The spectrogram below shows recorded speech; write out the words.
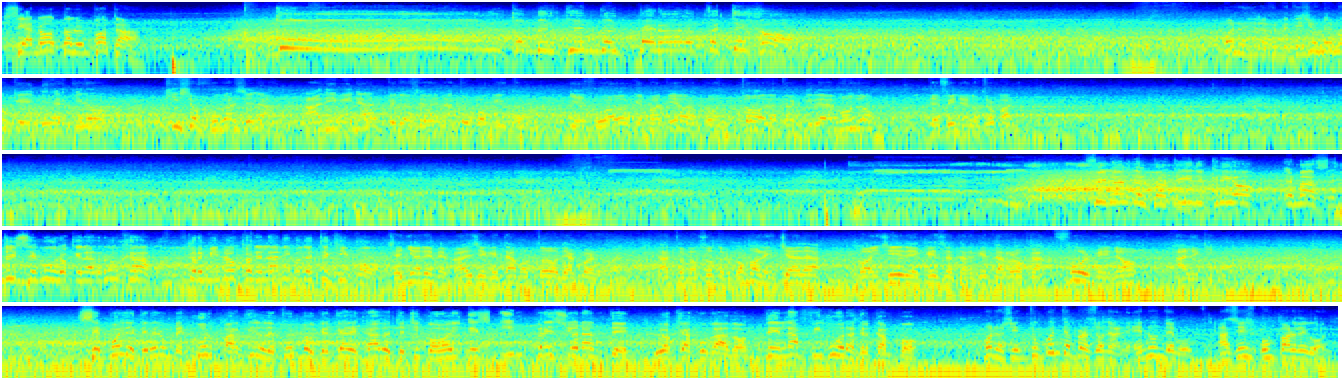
Si anota, lo empata. ¡Gol! Convirtiendo el penal en festejo. Bueno, en la repetición vemos que el arquero quiso jugársela, adivinar, pero se adelantó un poquito. Y el jugador que pateaba con toda la tranquilidad del mundo define al otro palo. Del partido y creo, es más, estoy seguro que la roja terminó con el ánimo de este equipo. Señores, me parece que estamos todos de acuerdo. ¿eh? Tanto nosotros como la hinchada coincide que esa tarjeta roja fulminó al equipo. Se puede tener un mejor partido de fútbol que el que ha dejado este chico hoy. Es impresionante lo que ha jugado de las figuras del campo. Bueno, si en tu cuenta personal, en un debut, haces un par de goles,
